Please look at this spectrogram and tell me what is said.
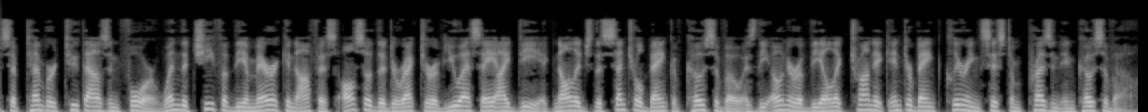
September 2004 when the chief of the American office also the director of USAID acknowledged the Central Bank of Kosovo as the owner of the electronic interbank clearing system present in Kosovo.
